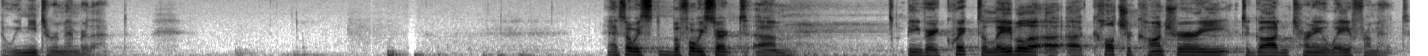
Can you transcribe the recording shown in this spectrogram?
And we need to remember that. And so, we, before we start um, being very quick to label a, a culture contrary to God and turning away from it,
